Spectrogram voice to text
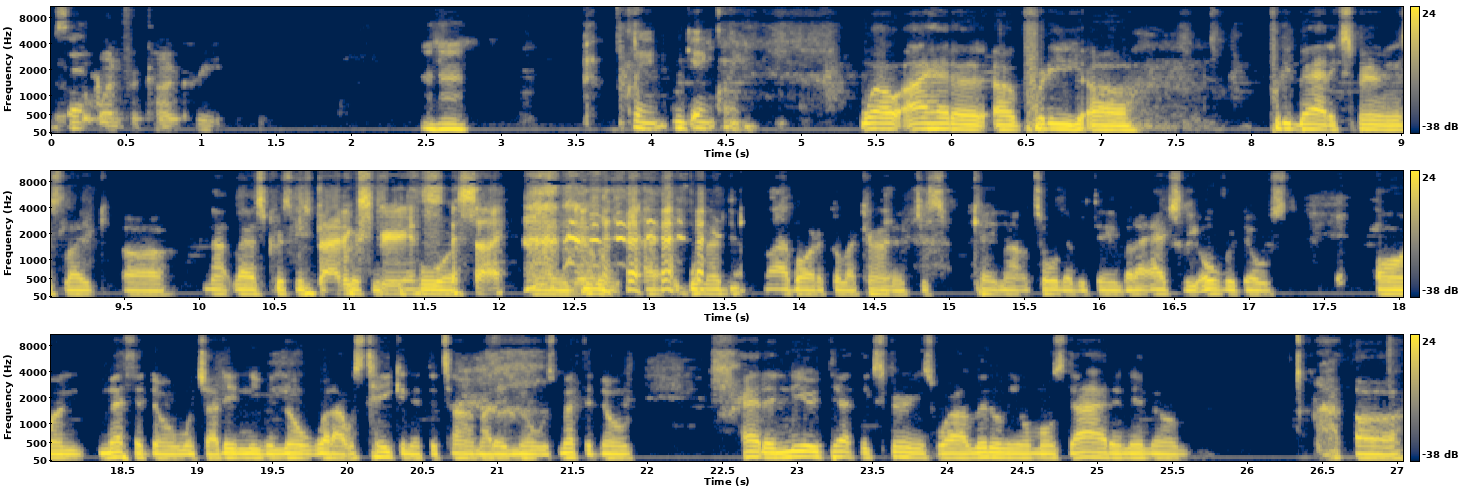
You said- one for concrete. Mm-hmm. clean and getting clean? Well, I had a, a pretty uh pretty bad experience. Like uh not last Christmas, Bad Christmas experience. Before. SI. And, you know, I, when I did the live article, I kind of just came out and told everything, but I actually overdosed on methadone, which I didn't even know what I was taking at the time. I didn't know it was methadone. Had a near death experience where I literally almost died, and then um uh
